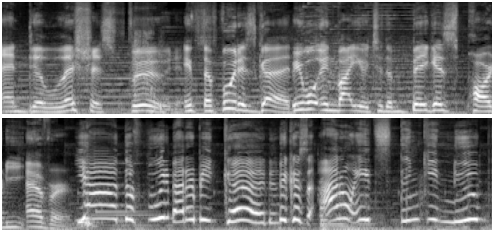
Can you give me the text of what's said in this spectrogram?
and delicious food? If the food is good, we will invite you to the biggest party ever. Yeah, the food better be good because I don't eat stinky noob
